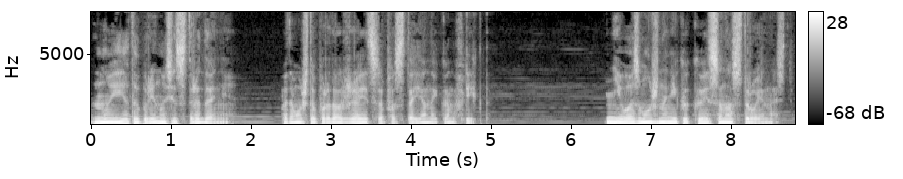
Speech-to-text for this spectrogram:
Но и это приносит страдания, потому что продолжается постоянный конфликт невозможна никакая сонастроенность.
